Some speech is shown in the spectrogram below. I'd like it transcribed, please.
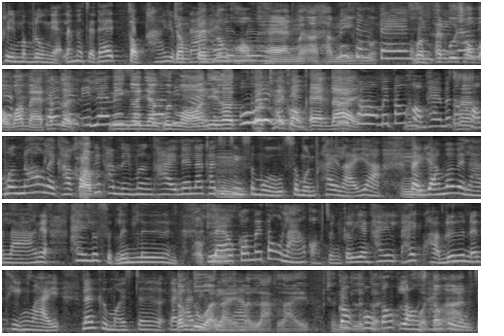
ครีมบำรุงเนี่ยแล้วมันจะได้ตกค้างอยู่บจำนหน้าเป็นให้ต้องของลื่นแพๆ งไหมอะทำไม่นี้จำเป็นคนจริงๆท่านผู้ชมแล้วบอกว่าแหมถ้าเกิด 7-Eleven มีเงินอย่างคุณหมอซุปเปอร์นี่ก็ที่ไหนก็ใช้ของแพงได้ไม่ต้องไม่ ต้องของแพงไม่ต้องฮะของเมืองนอกเลยค่ะคขรัองบที่ทำในเมืองไทยเนี่ยนะคะจริงอืมๆสมุนสมุนไพรหลายอย่างอืมแต่ย้ำว่าเวลาล้างเนี่ยให้รู้สึกลื่นโอเคๆแล้วก็ไม่ต้องล้างออกจนเกลี้ยงให้ให้ความลื่นนั้นทิ้งไว้ นั่นคือมอยส์เจอร์นะคะต้องดูอะไรจงๆแล้วมันหลากหลายชนิดก็เหลือคงเกินต้องลองควรใช้ดูอ่านจ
